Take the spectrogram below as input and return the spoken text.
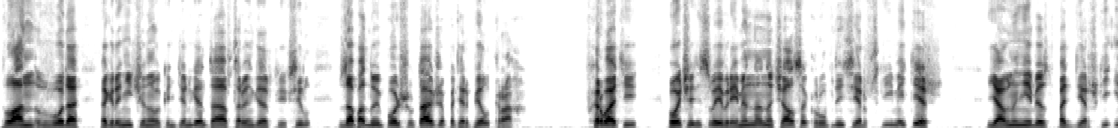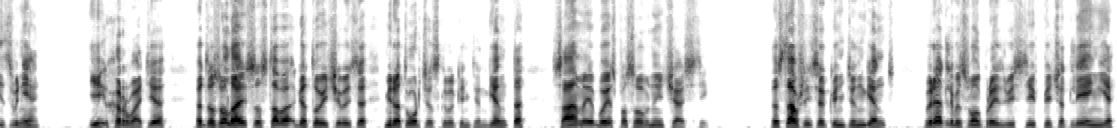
План ввода ограниченного контингента австро-венгерских сил в Западную Польшу также потерпел крах. В Хорватии очень своевременно начался крупный сербский мятеж, явно не без поддержки извне, и Хорватия отозвала из состава готовящегося миротворческого контингента самые боеспособные части. Оставшийся контингент вряд ли бы смог произвести впечатление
